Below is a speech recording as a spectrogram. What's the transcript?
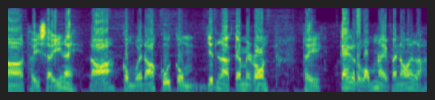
uh, Thụy Sĩ này đó cùng với đó cuối cùng chính là Cameroon. Thì cái đội bóng này phải nói là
